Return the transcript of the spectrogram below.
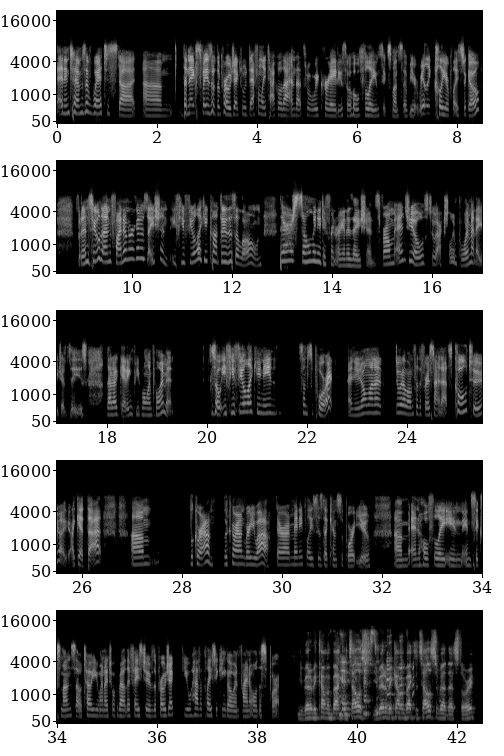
and in terms of where to start, um, the next phase of the project will definitely tackle that, and that's what we're creating. So hopefully, in six months, there'll be a really clear place to go. But until then, find an organization. If you feel like you can't do this alone, there are so many different organizations, from NGOs to actual employment agencies, that are getting people employment. So if you feel like you need some support and you don't want to do it alone for the first time, that's cool too. I, I get that. Um, look around look around where you are. There are many places that can support you. Um, and hopefully in in six months i'll tell you when i talk about the phase two of the project you have a place you can go and find all the support. You better be coming back and tell us you better be coming back to tell us about that story.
